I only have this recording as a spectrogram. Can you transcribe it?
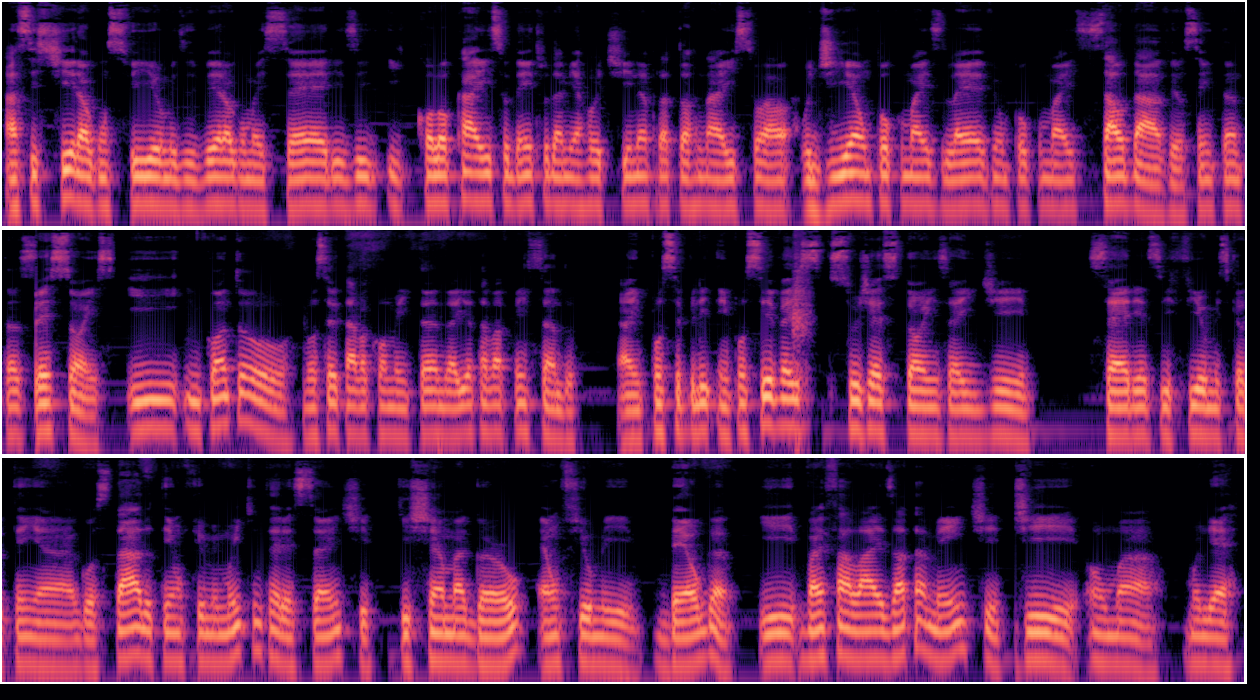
assistir alguns filmes e ver algumas séries e, e colocar isso dentro da minha rotina para tornar isso a, o dia um pouco mais leve, um pouco mais saudável, sem tantas pressões. E enquanto você estava comentando aí, eu estava pensando ah, em, em possíveis sugestões aí de séries e filmes que eu tenha gostado. Tem um filme muito interessante que chama Girl, é um filme belga e vai falar exatamente de uma mulher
